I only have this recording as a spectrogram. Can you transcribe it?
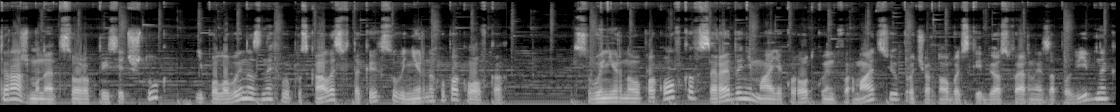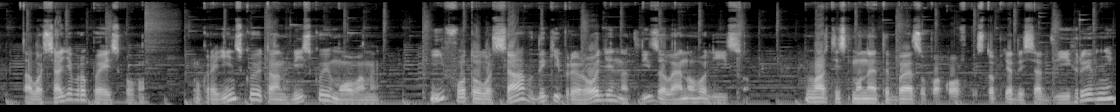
Тираж монет 40 тисяч штук, і половина з них випускалась в таких сувенірних упаковках. Сувенірна упаковка всередині має коротку інформацію про Чорнобильський біосферний заповідник та лося європейського українською та англійською мовами, і фото лося в дикій природі на тлі зеленого лісу. Вартість монети без упаковки 152 гривні,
